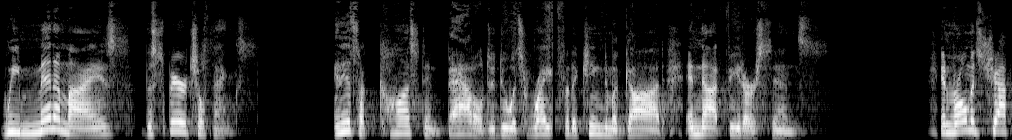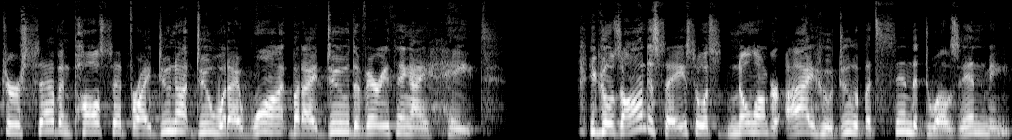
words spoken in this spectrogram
we minimize the spiritual things. And it's a constant battle to do what's right for the kingdom of God and not feed our sins. In Romans chapter 7, Paul said, For I do not do what I want, but I do the very thing I hate. He goes on to say, So it's no longer I who do it, but sin that dwells in me.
